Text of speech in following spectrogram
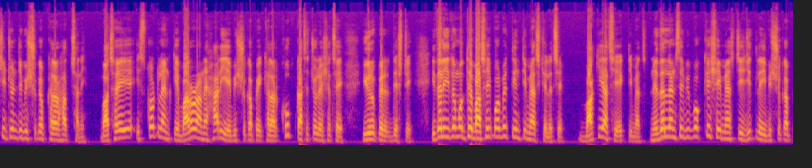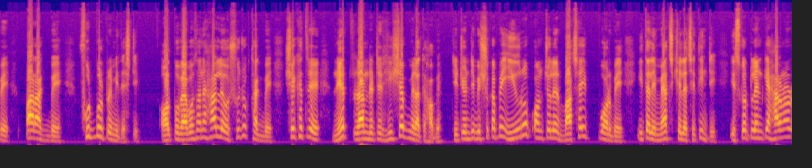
টি টোয়েন্টি বিশ্বকাপ খেলার হাতছানি। বাছাইয়ে স্কটল্যান্ডকে বারো রানে হারিয়ে বিশ্বকাপে খেলার খুব কাছে চলে এসেছে ইউরোপের দেশটি। ইতালি ইতিমধ্যে বাছাই পর্বে তিনটি ম্যাচ খেলেছে। বাকি আছে একটি ম্যাচ। নেদারল্যান্ডসের বিপক্ষে সেই ম্যাচটি জিতলেই বিশ্বকাপে পা রাখবে ফুটবল প্রেমী দেশটি। অল্প ব্যবধানে হারলেও সুযোগ থাকবে, সেক্ষেত্রে নেট রান রেটের হিসাব মেলাতে হবে। টি টোয়েন্টি বিশ্বকাপে ইউরোপ অঞ্চলের বাছাই পর্বে ইতালি ম্যাচ খেলেছে তিনটি। স্কটল্যান্ডকে হারানোর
